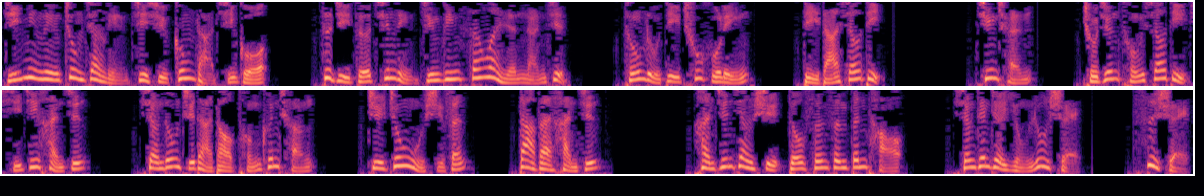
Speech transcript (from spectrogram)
即命令众将领继续攻打齐国，自己则亲领精兵三万人南进，从鲁地出胡陵，抵达萧地。清晨，楚军从萧地袭击汉军，向东直打到彭坤城，至中午时分，大败汉军。汉军将士都纷纷奔逃，相跟着涌入水，泗水，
